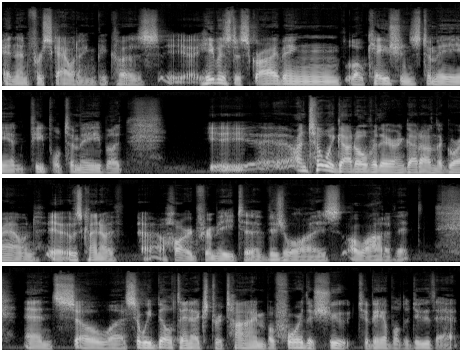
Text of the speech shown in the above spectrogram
and then for scouting because he was describing locations to me and people to me, but uh, until we got over there and got on the ground, it was kind of uh, hard for me to visualize a lot of it. And so, uh, so we built in extra time before the shoot to be able to do that.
